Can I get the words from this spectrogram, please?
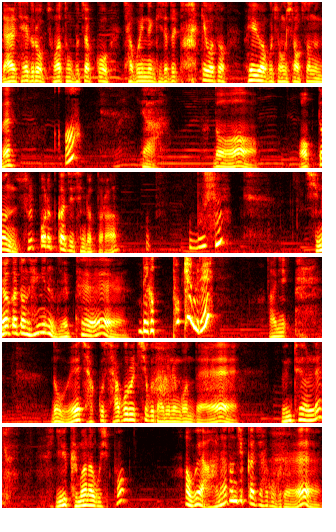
날 새도록 전화통 붙잡고 자고 있는 기자들 다 깨워서 회유하고 정신 없었는데? 어? 야, 너 없던 술버릇까지 생겼더라. 무슨? 지나가던 행인을 왜 패? 내가 폭행을 해? 아니, 너 왜 자꾸 사고를 치고 다니는 건데? 은퇴할래? 일 그만하고 싶어? 아, 왜 안 하던 짓까지 하고 그래?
